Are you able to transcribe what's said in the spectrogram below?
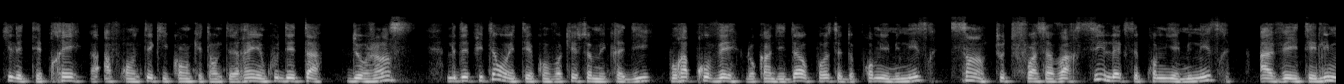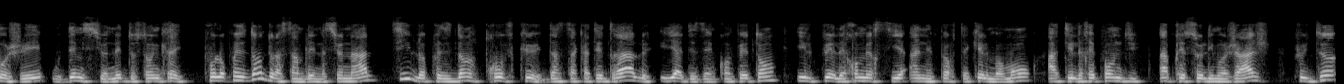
qu'il était prêt à affronter quiconque tenterait un coup d'État. D'urgence, les députés ont été convoqués ce mercredi pour approuver le candidat au poste de Premier ministre sans toutefois savoir si l'ex-premier ministre avait été limogé ou démissionné de son gré. Pour le président de l'Assemblée nationale, si le président trouve que dans sa cathédrale il y a des incompétents, il peut les remercier à n'importe quel moment, a-t-il répondu. Après ce limogeage, plus d'un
